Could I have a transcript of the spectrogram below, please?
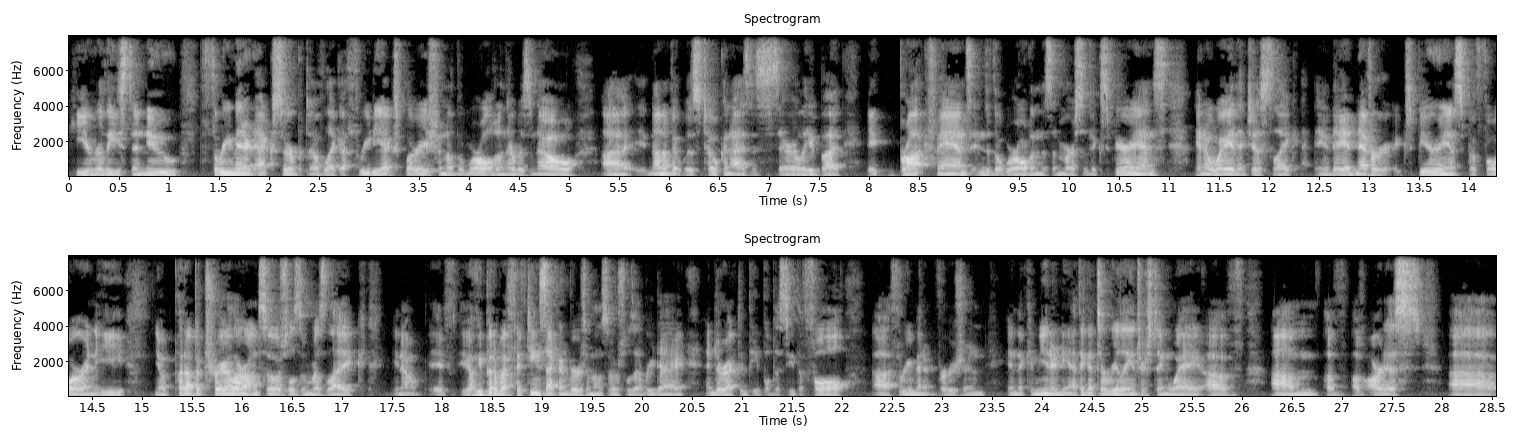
he released a new three minute excerpt of like a 3D exploration of the world. And there was no, uh, none of it was tokenized necessarily, but it brought fans into the world in this immersive experience in a way that just like they had never experienced before. And he, you know, put up a trailer on socials and was like, you know, if you know, he put up a 15 second version on socials every day and directed people to see the full uh, three minute version in the community. I think it's a really interesting way of um, of, of, artists uh,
